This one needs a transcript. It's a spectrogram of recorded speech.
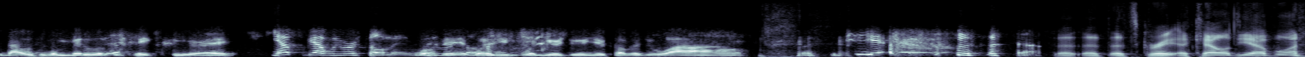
That was in the middle of the take two, right? Yep. Yeah, we were filming. Was we it when you when you were doing your coverage? Wow. That's yeah. yeah. That, that, that's great. Akiel, do you have one?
